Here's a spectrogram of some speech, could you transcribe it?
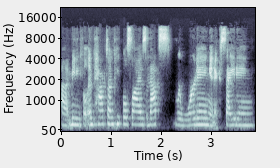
uh, meaningful impact on people's lives, and that's rewarding and exciting.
